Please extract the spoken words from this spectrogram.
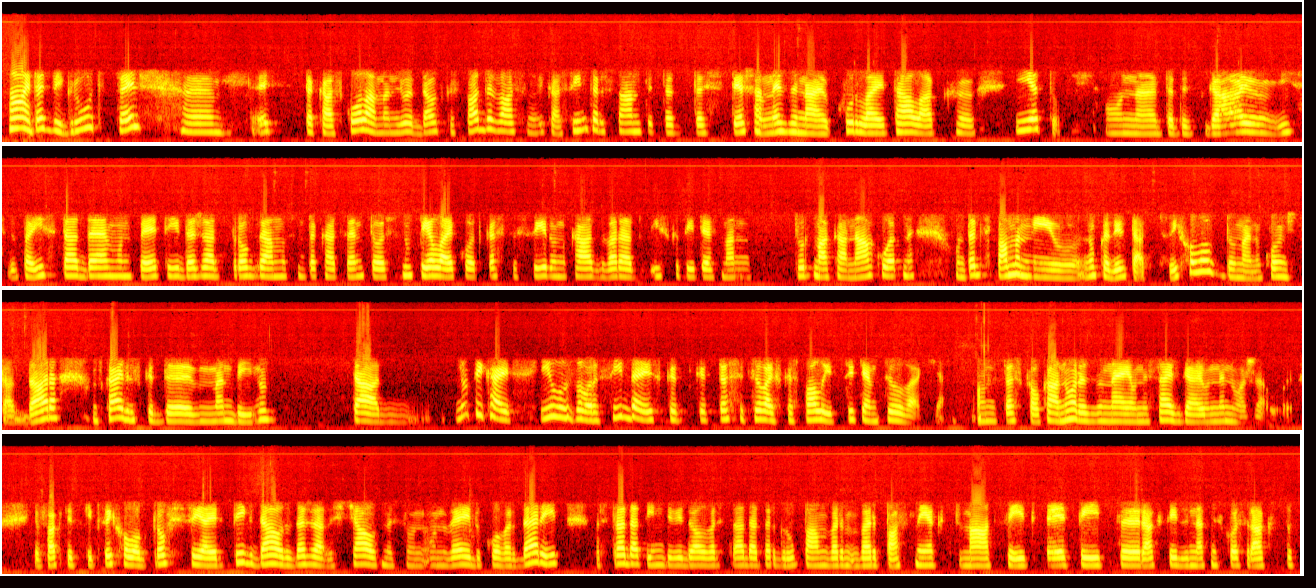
Ai, tas bija grūts ceļš. Ehm, es tā kā skolā man ļoti daudz kas padevās un likās interesanti, tad es tiešām nezināju, kur lai tālāk uh, ietu. Un, uh, tad es gāju iz, pa izstādēm un pētīju dažādas programmas un centos nu, pielāgot, kas tas ir un kāda varētu izskatīties manas turpmākā nākotne. Un tad es pamanīju, nu, kad ir tāds psihologs, domāju, nu, ko viņš tā dara. Un skaidrs, ka uh, man bija nu, tāda. Nu, tikai iluzoras idejas, ka, ka tas ir cilvēks, kas palīdz citiem cilvēkiem. Un tas kaut kā norezonēja, un es aizgāju un nenožēloju jo faktiski psihologa profesijā ir tik daudz dažādas šķautnes un, un veidu, ko var darīt. Var strādāt individuāli, var strādāt ar grupām, var, var pasniegt, mācīt, pētīt, rakstīt zinātniskos rakstus.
